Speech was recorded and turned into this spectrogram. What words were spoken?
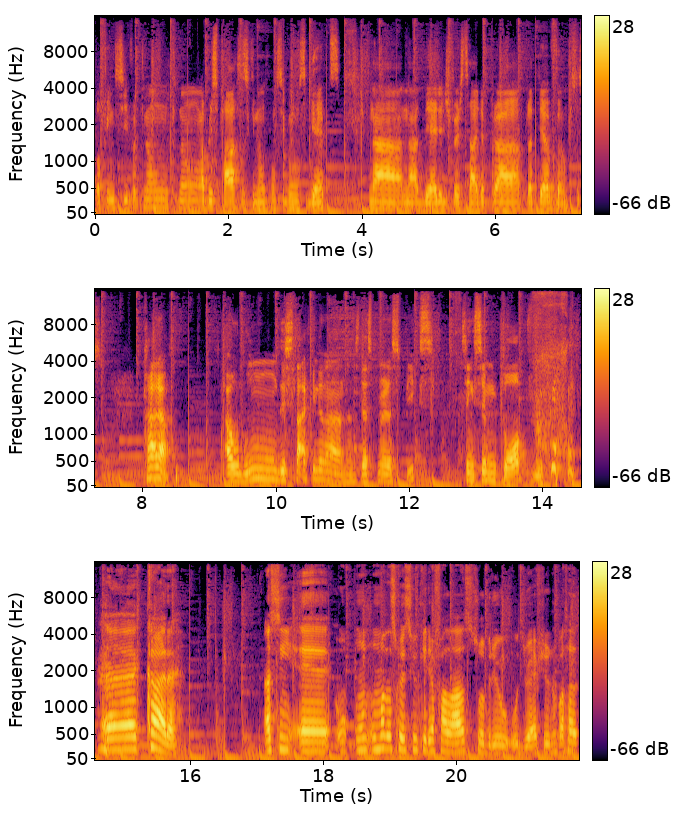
ofensiva que não, que não abre espaços, que não consiga uns gaps na, na DL adversária para ter avanços. Cara, algum destaque ainda na, nas 10 primeiras picks? Sem ser muito óbvio. é, cara, assim, é, um, uma das coisas que eu queria falar sobre o, o, draft do ano passado,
